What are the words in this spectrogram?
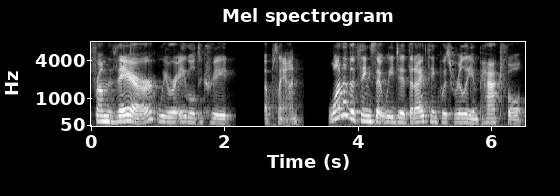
from there, we were able to create a plan. one of the things that we did that I think was really impactful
